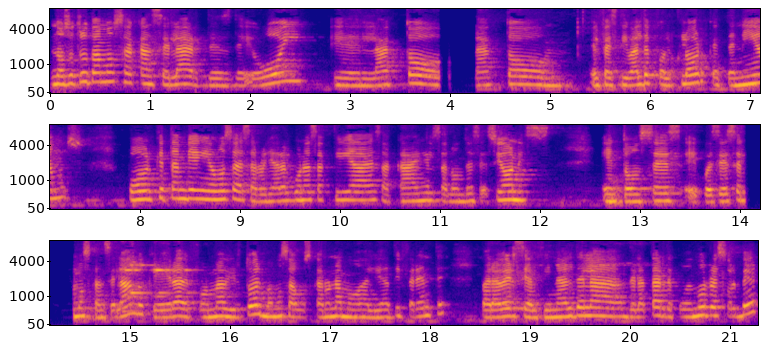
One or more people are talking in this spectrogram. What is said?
nosotros vamos a cancelar desde hoy el acto, el acto, el festival de folclore que teníamos, porque también íbamos a desarrollar algunas actividades acá en el salón de sesiones. Entonces, eh, pues ese lo estamos cancelando, que era de forma virtual. Vamos a buscar una modalidad diferente para ver si al final de la, de la tarde podemos resolver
